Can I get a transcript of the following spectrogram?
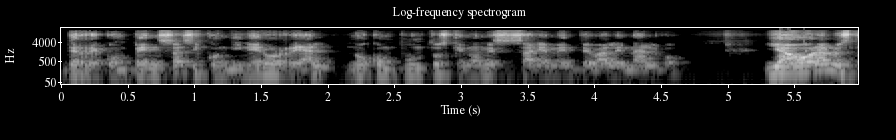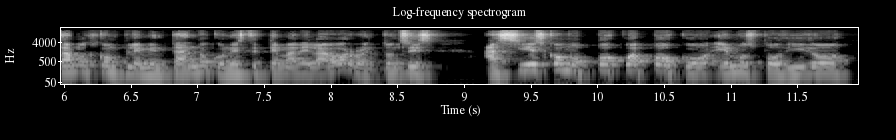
de recompensas y con dinero real, no con puntos que no necesariamente valen algo. Y ahora lo estamos complementando con este tema del ahorro. Entonces, así es como poco a poco hemos podido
